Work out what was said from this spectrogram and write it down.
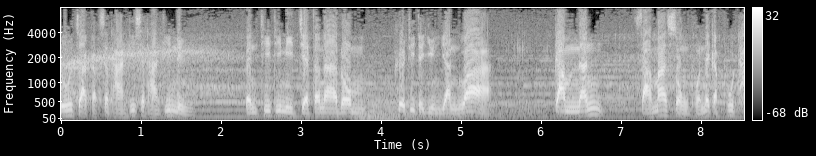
รู้จักกับสถานที่สถานที่หนึ่ง เป็นที่ที่มีเจตนารมณ์เพื่อที่จะยืนยันว่า กรรมนั้นสามารถส่งผลให้กับผู้ท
